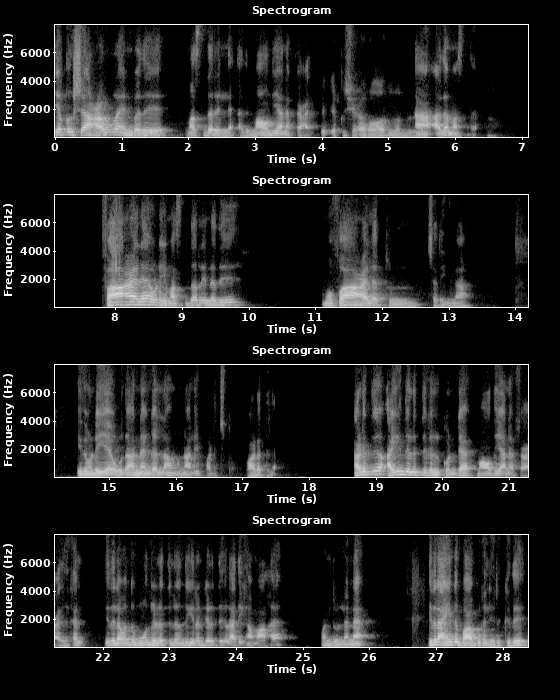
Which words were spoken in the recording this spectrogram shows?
இக்ஷஅர்ர என்பது மஸ்தர் இல்லை. அது எக்குஷியரார்னு வந்தது. ஆ அதான் மஸ்தர். ஃபாஅல உடைய மஸ்தர் என்னது? முஃபாஅலத்துன் சரிங்களா? இதனுடைய உதாரணங்கள்லாம் முன்னாலே படிச்சிட்டோம் பாடத்துல. அடுத்து ஐந்து எழுத்துக்கள் கொண்ட மாதியான ஃபஅல்கள் இதுல வந்து மூன்று எழுத்திலிருந்து இரண்டு எழுத்துக்கள் அதிகமாக வந்துள்ளன. இதுல ஐந்து பாபுகள் இருக்குது.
